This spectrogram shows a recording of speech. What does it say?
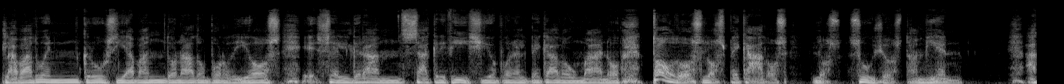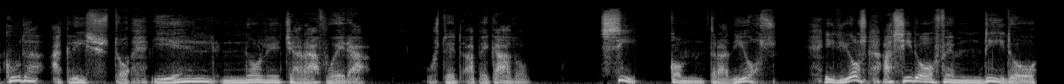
clavado en cruz y abandonado por Dios, es el gran sacrificio por el pecado humano, todos los pecados, los suyos también. Acuda a Cristo y Él no le echará fuera. Usted ha pecado, sí, contra Dios, y Dios ha sido ofendido,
